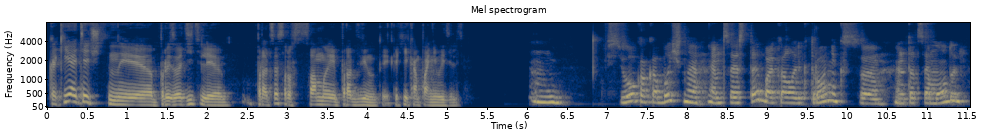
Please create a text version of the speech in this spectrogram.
Какие отечественные производители процессоров самые продвинутые? Какие компании выделить? Все как обычно. МЦСТ, Байкал Electronics, НТЦ модуль.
